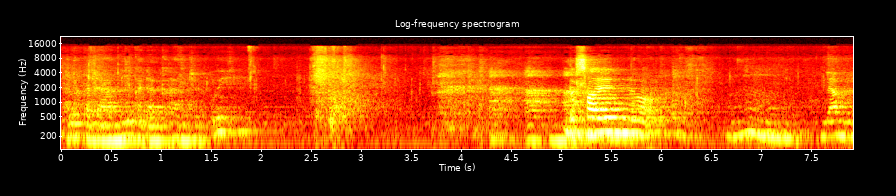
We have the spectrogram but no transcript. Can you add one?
Ano kadami, kadaghan dyan. Uy. Basahin niyo. Mm, dami.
